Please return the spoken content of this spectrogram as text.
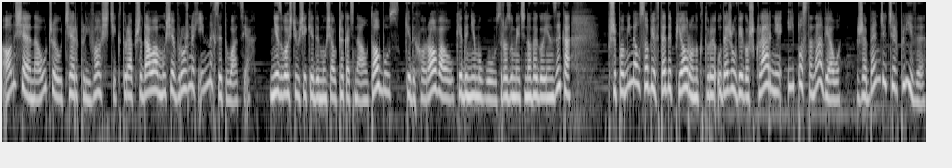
On się nauczył cierpliwości, która przydała mu się w różnych innych sytuacjach. Nie złościł się, kiedy musiał czekać na autobus, kiedy chorował, kiedy nie mógł zrozumieć nowego języka. Przypominał sobie wtedy piorun, który uderzył w jego szklarnię i postanawiał, że będzie cierpliwy,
